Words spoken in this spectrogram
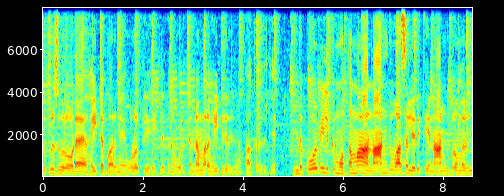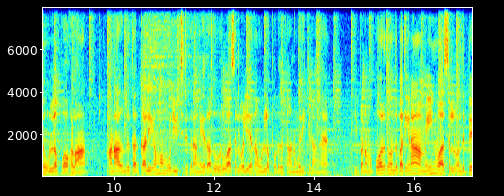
சுற்றுச்சுவரோட ஹைட்டை பாருங்கள் எவ்வளோ பெரிய ஹைட்டில் இருக்குன்னு. ஒரு தென்னை மர ஹைட்டுக்கு இருக்குங்க பார்க்குறதுக்கு. இந்த கோவிலுக்கு மொத்தமாக நான்கு வாசல் இருக்குது நான்கு புறம் இருந்து உள்ளே போகலாம். ஆனால் அது வந்து தற்காலிகமாக மூடி வச்சுருக்கிறாங்க. ஏதாவது ஒரு வாசல் வழியாக தான் உள்ளே போகிறதுக்கு அனுமதிக்கிறாங்க. இப்போ நம்ம போகிறது வந்து பார்த்திங்கன்னா மெயின் வாசல் வந்துட்டு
